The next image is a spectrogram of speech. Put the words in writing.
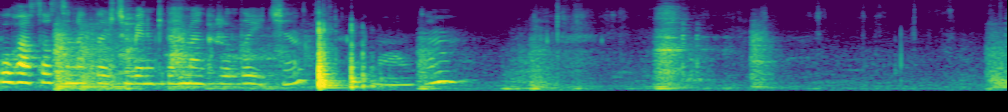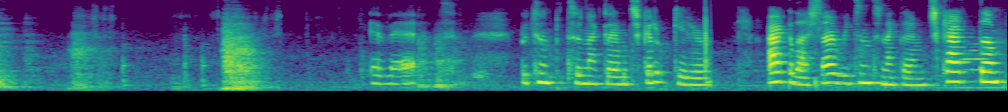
Bu hassas tırnaklar için benimki de hemen kırıldığı için aldım. Evet. Bütün tırnaklarımı çıkarıp geliyorum. Arkadaşlar bütün tırnaklarımı çıkarttım.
